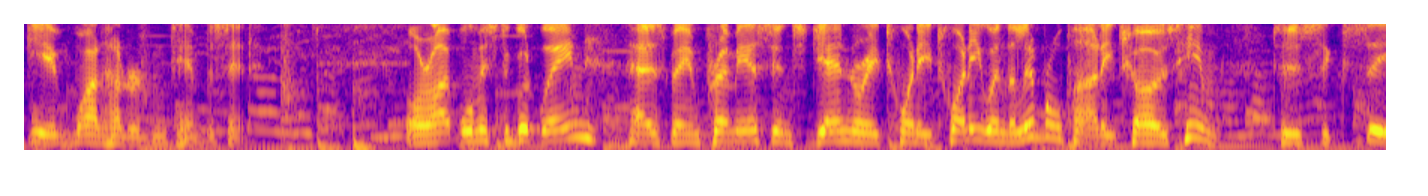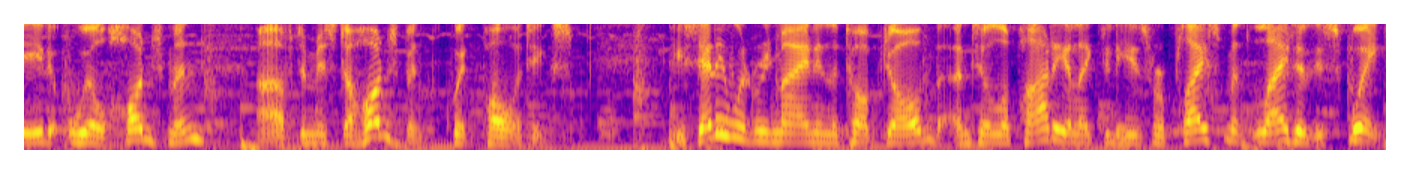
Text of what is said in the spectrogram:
give 110%. All right, well, Mr. Goodwin has been Premier since January 2020 when the Liberal Party chose him to succeed Will Hodgman after Mr. Hodgman quit politics. He said he would remain in the top job until the party elected his replacement later this week.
